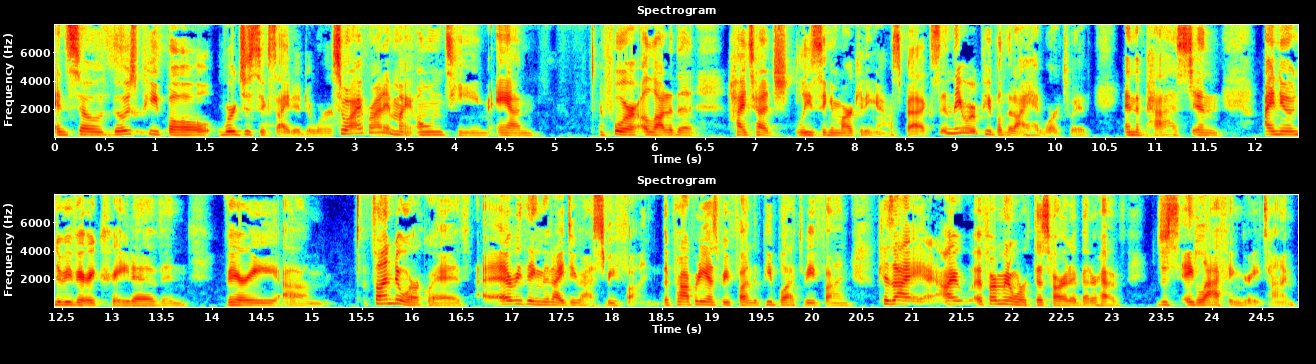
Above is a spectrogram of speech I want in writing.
And so those people were just excited to work. So I brought in my own team and for a lot of the high touch leasing and marketing aspects. And they were people that I had worked with in the past. And I knew them to be very creative and very, um, fun to work with. Everything that I do has to be fun. The property has to be fun. The people have to be fun. Cause I, I, if I'm going to work this hard, I better have just a laughing great time.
